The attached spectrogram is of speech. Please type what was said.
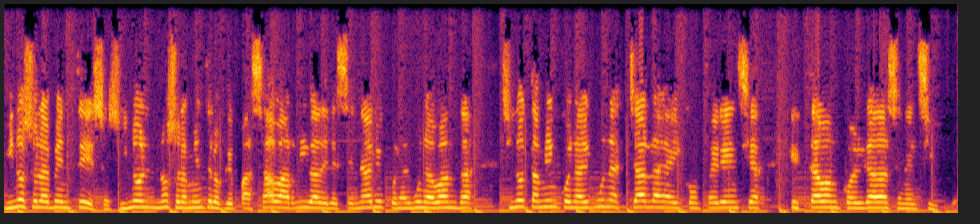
y no solamente eso, sino no solamente lo que pasaba arriba del escenario con alguna banda, sino también con algunas charlas y conferencias que estaban colgadas en el sitio.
